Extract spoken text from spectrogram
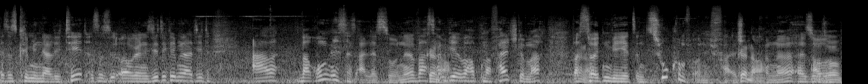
es ist Kriminalität, es ist organisierte Kriminalität, aber warum ist das alles so? Ne? Was Genau. haben wir überhaupt mal falsch gemacht? Was Genau. sollten wir jetzt in Zukunft auch nicht falsch Genau. machen? Ne? Also, Also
